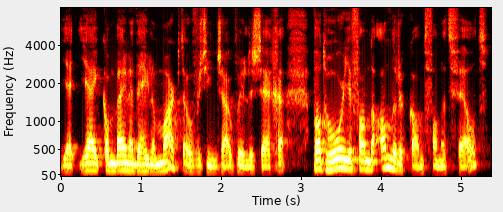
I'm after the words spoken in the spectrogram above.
jij, jij kan bijna de hele markt overzien, zou ik willen zeggen. Wat hoor je van de andere kant van het veld?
